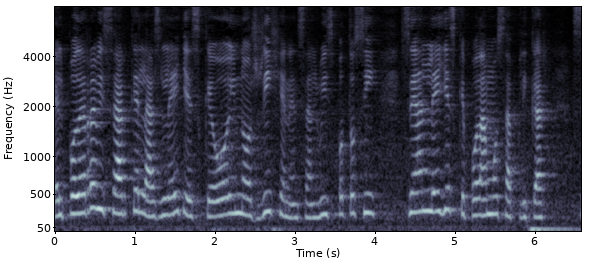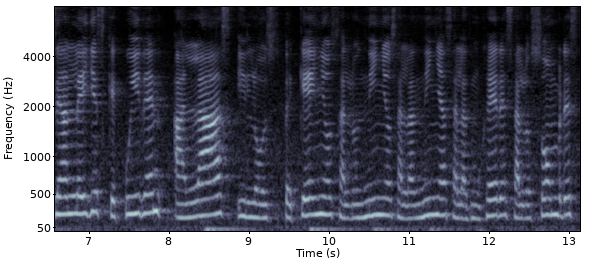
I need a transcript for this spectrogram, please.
el poder revisar que las leyes que hoy nos rigen en San Luis Potosí sean leyes que podamos aplicar sean leyes que cuiden a las y los pequeños, a los niños, a las niñas, a las mujeres, a los hombres,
